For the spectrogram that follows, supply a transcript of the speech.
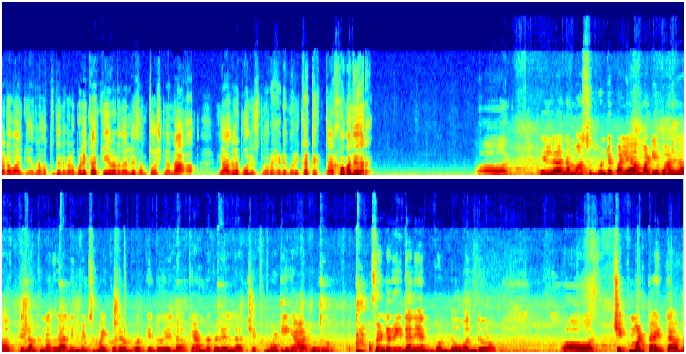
ತಡವಾಗಿ. ಅಂದರೆ ಹತ್ತು ದಿನಗಳ ಬಳಿಕ ಕೇರಳದಲ್ಲಿ ಸಂತೋಷ್ನನ್ನ ಈಗಾಗಲೇ ಪೊಲೀಸ್ನವರು ಹೆಡೆಮರಿ ಕಟ್ಟಿ ಕರ್ಕೊಂಡು ಬಂದಿದ್ದಾರೆ. ಎಲ್ಲ ನಮ್ಮ Suddaguntepalya Madiwala, Tilak Nagar limits micro layout ವರ್ಗೆದು ಎಲ್ಲ ಕ್ಯಾಮ್ರಾಗಳೆಲ್ಲ ಚೆಕ್ ಮಾಡಿ ಯಾರು ಅಫೆಂಡರ್ ಇದ್ದಾನೆ ಅಂದ್ಕೊಂಡು ಒಂದು ಚೆಕ್ ಮಾಡ್ತಾ ಇದ್ದಾಗ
